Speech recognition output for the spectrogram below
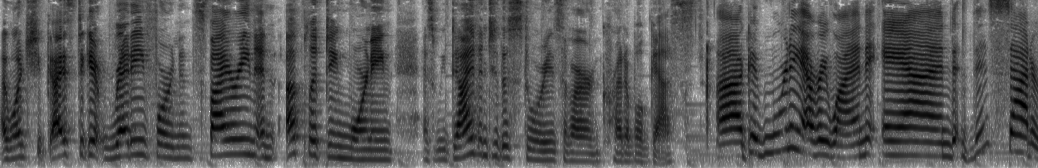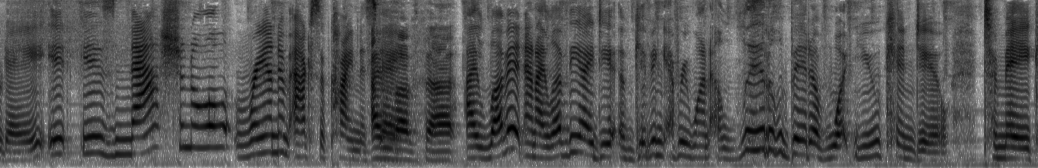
I want you guys to get ready for an inspiring and uplifting morning as we dive into the stories of our incredible guests. Uh, good morning, everyone. And this Saturday, it is National Random Acts of Kindness Day. I love that. I love it. And I love the idea of giving everyone a little bit of what you can do to make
